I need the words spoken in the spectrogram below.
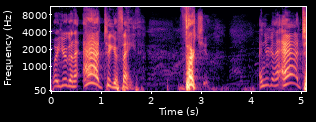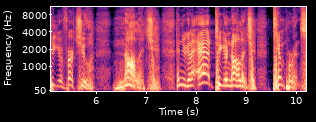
where you're going to add to your faith virtue and you're going to add to your virtue knowledge. And you're going to add to your knowledge temperance.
